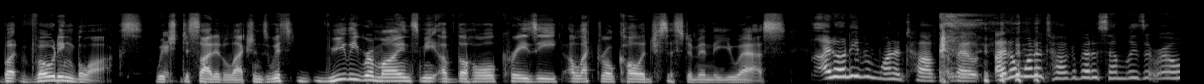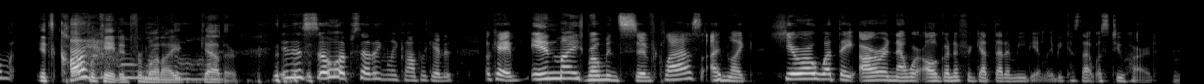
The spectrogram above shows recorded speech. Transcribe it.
but voting blocks, which decided elections, which really reminds me of the whole crazy electoral college system in the US. I don't even want to talk about. I don't want to talk about assemblies at Rome. It's complicated oh from what I gather. It is so upsettingly complicated. Okay, in my Roman Civ class, I'm like, here are what they are, and now we're all going to forget that immediately because that was too hard. Hmm.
